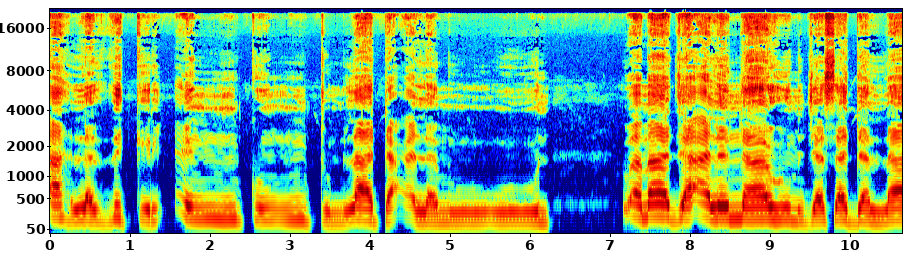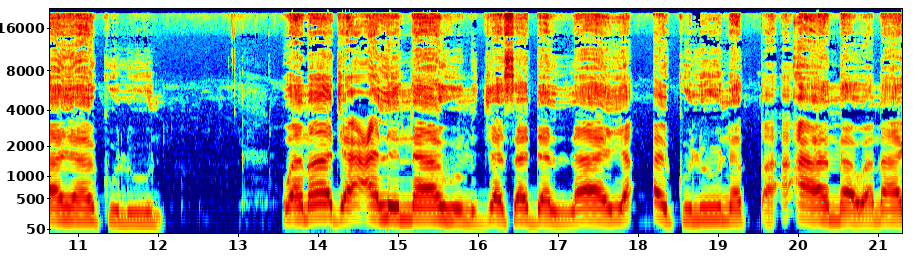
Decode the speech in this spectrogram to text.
أهل الذكر إن كنتم لا تعلمون. وما جعلناهم جسدا لا يأكلون وما جعلناهم جسدا لا يأكلون الطعام وما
